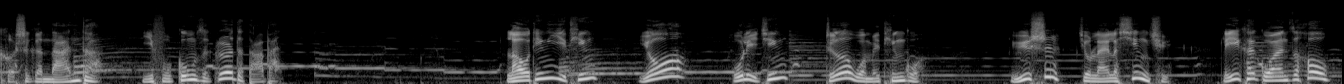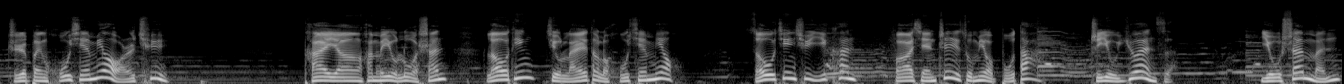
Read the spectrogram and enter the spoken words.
可是个男的，一副公子哥的打扮。老丁一听，哟，狐狸精，这我没听过，于是就来了兴趣，离开馆子后直奔狐仙庙而去。太阳还没有落山，老丁就来到了狐仙庙。走进去一看，发现这座庙不大，只有院子。有山门，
